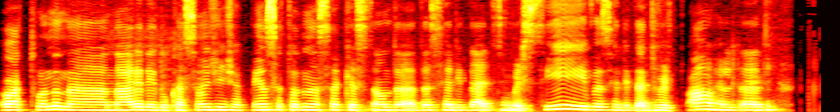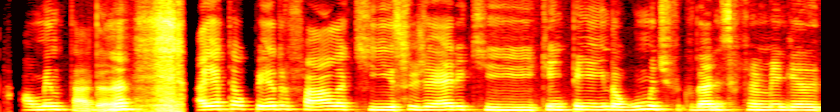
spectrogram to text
atuando na, na área da educação, a gente já pensa toda nessa questão da, das realidades imersivas, realidade virtual, realidade aumentada, né? Aí até o Pedro fala que sugere que quem tem ainda alguma dificuldade em se, familiar,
